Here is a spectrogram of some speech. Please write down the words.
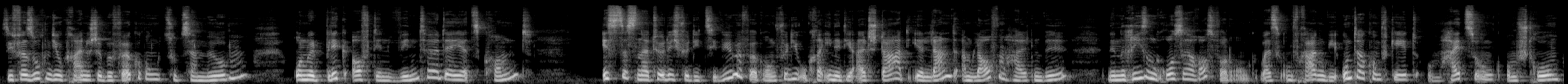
Sie versuchen die ukrainische Bevölkerung zu zermürben und mit Blick auf den Winter, der jetzt kommt, ist es natürlich für die Zivilbevölkerung, für die Ukraine, die als Staat ihr Land am Laufen halten will, eine riesengroße Herausforderung, weil es um Fragen wie Unterkunft geht, um Heizung, um Strom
